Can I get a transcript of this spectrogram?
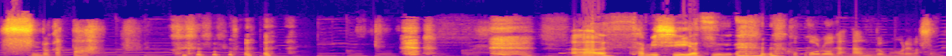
しんどかった。ああ、寂しいやつ。心が何度も折れましたね。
